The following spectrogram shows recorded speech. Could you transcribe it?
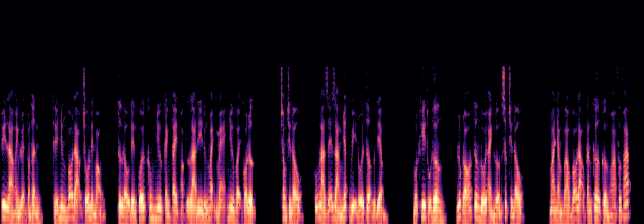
tuy là hoành luyện toàn thân, thế nhưng võ đạo chỗ nền móng, từ đầu đến cuối không như cánh tay hoặc là đi đứng mạnh mẽ như vậy có lực. Trong chiến đấu, cũng là dễ dàng nhất bị đối tượng được điểm. Một khi thụ thương, lúc đó tương đối ảnh hưởng sức chiến đấu. Mà nhằm vào võ đạo căn cơ cường hóa phương pháp,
